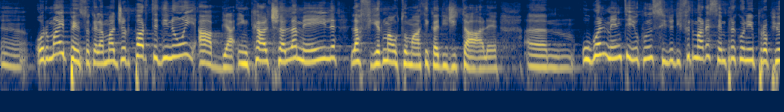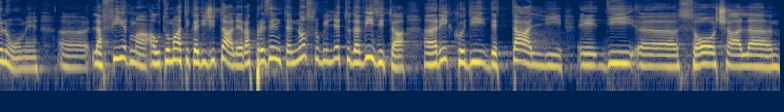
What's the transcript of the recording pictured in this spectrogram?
Eh, ormai penso che la maggior parte di noi abbia in calce alla mail la firma automatica digitale. Um, ugualmente io consiglio di firmare sempre con il proprio nome. Uh, la firma automatica digitale rappresenta il nostro biglietto da visita uh, ricco di dettagli e di uh, social,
